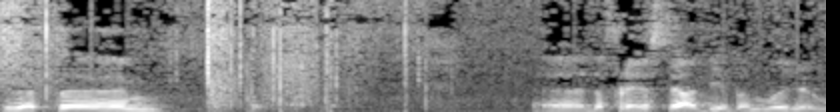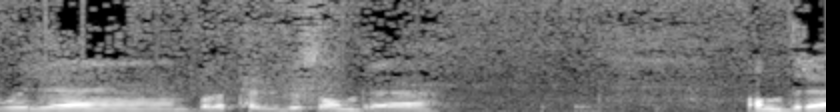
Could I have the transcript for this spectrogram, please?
du vet uh, Det er flere steder i Bibelen hvor, hvor uh, både Paulus og andre andre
